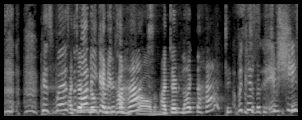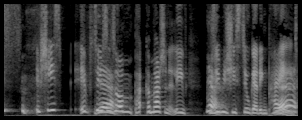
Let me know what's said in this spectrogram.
Because where's the money going to come from? I don't like the hat. It's sort because of if she's if she's if Susan's Yeah. on compassionate leave, Yeah. presumably she's still getting paid. Yes,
